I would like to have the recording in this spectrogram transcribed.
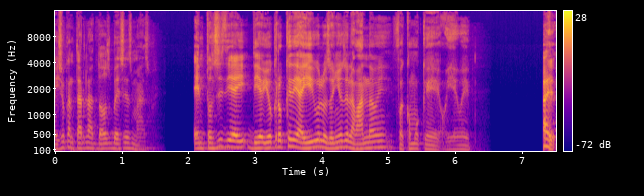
Me hizo cantarla dos veces más, güey. Entonces, de ahí, de- yo creo que de ahí, güey, los dueños de la banda, güey, fue como que, oye, güey, Ay,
